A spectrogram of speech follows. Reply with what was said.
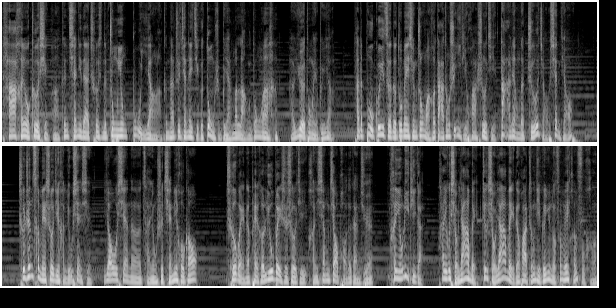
它很有个性啊，跟前几代车型的中庸不一样了，跟它之前那几个洞是不一样，什么朗动啊，还有悦动也不一样。它的不规则的多边形中网和大灯是一体化设计，大量的折角线条。车身侧面设计很流线型，腰线呢采用是前低后高，车尾呢配合溜背式设计，很像轿跑的感觉，很有立体感。它有个小鸭尾，这个小鸭尾的话，整体跟运动氛围很符合。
